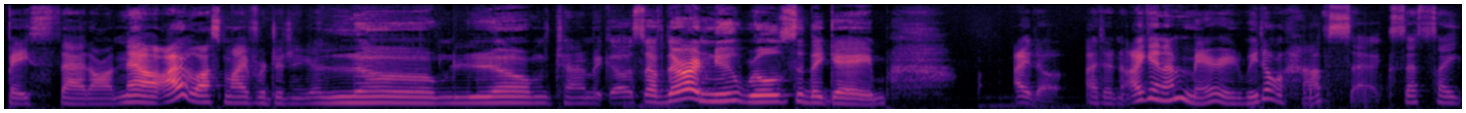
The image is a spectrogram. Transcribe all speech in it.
based that on. Now, I lost my virginity a long, long time ago. So if there are new rules to the game, I don't I don't know. Again, I'm married. We don't have sex. That's like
